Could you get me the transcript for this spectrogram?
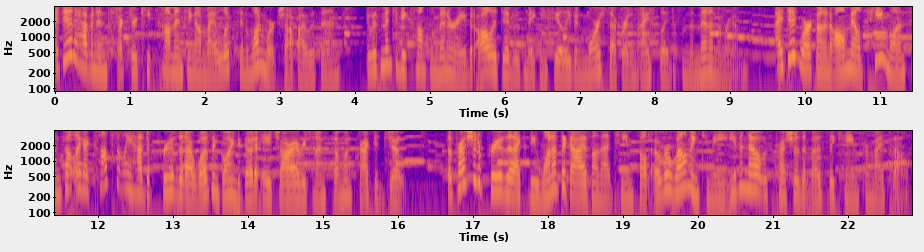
I did have an instructor keep commenting on my looks in one workshop I was in. It was meant to be complimentary, but all it did was make me feel even more separate and isolated from the men in the room. I did work on an all-male team once and felt like I constantly had to prove that I wasn't going to go to HR every time someone cracked a joke. The pressure to prove that I could be one of the guys on that team felt overwhelming to me, even though it was pressure that mostly came from myself.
